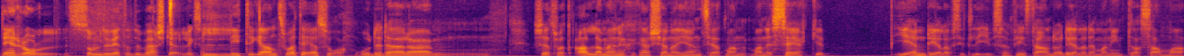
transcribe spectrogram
Det är en roll som du vet att du behärskar? Liksom. Lite grann tror jag att det är så. Och det där... Um, så jag tror att alla människor kan känna igen sig att man, man är säker i en del av sitt liv. Sen finns det andra delar där man inte har samma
